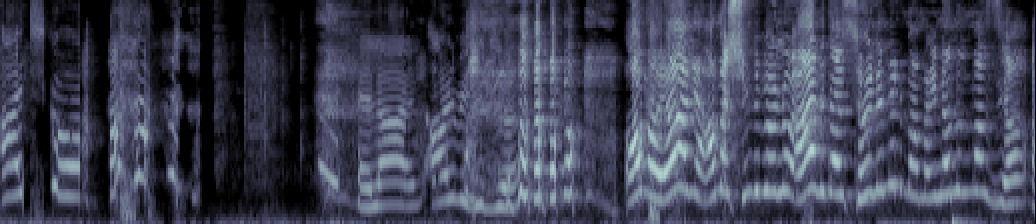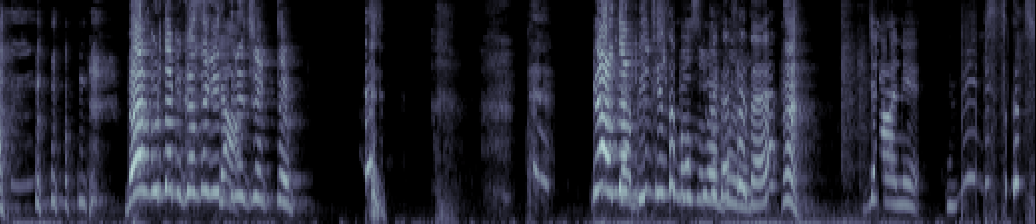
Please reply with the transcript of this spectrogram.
Aşko! Helal. Army gücü. ama yani ama şimdi böyle aniden söylenir mi ama inanılmaz ya. ben burada bir gaza getirecektim. bir anda ya bütün BTS'e bok gibi dese de Heh. yani bir, bir sıkıntısı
